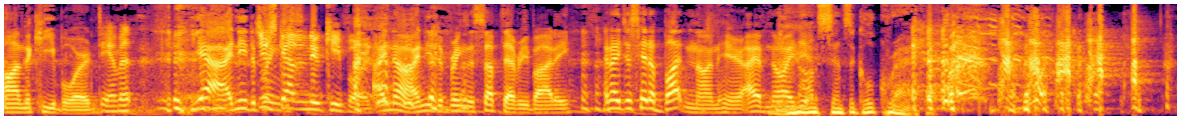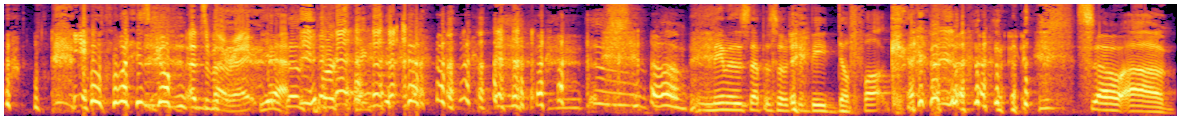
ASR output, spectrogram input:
on the keyboard. Damn it. Yeah, I need to Just bring got this- a new keyboard. I know. I need to bring this up to everybody. And I just hit a button on here. I have no idea. Nonsensical crap. what is That's about right. Yeah. Um, name of this episode should be "The Fuck." So, um,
